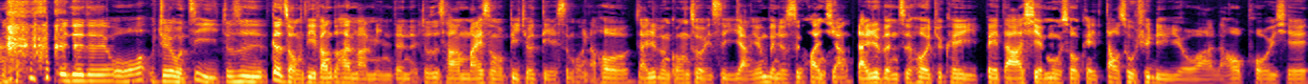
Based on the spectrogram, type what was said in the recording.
对对对，我我觉得我自己就是各种地方都还蛮明灯的，就是常常买什么币就跌什么。然后来日本工作也是一样，原本就是幻想来日本之后就可以被大家羡慕，说可以到处去旅游啊，然后 po 一些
